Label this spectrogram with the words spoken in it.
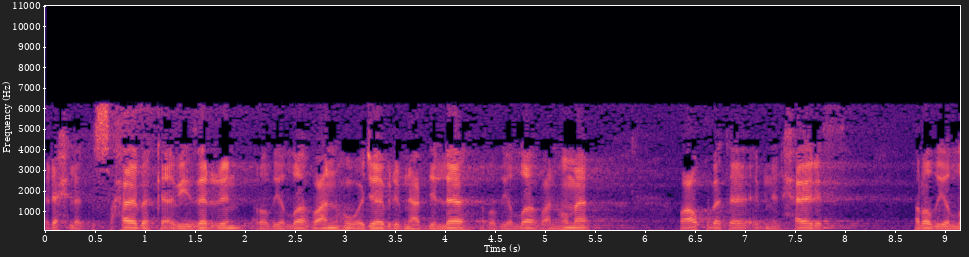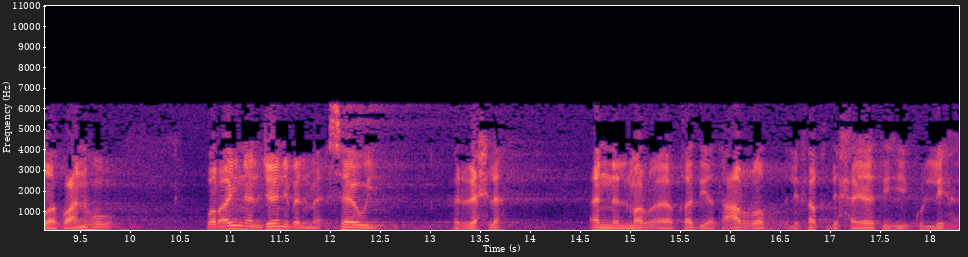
رحلة الصحابة كأبي ذر رضي الله عنه وجابر بن عبد الله رضي الله عنهما وعقبة بن الحارث رضي الله عنه. ورأينا الجانب المأساوي في الرحلة أن المرء قد يتعرض لفقد حياته كلها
